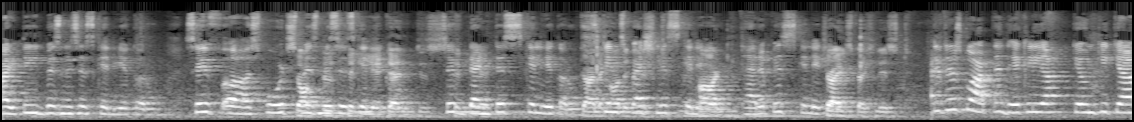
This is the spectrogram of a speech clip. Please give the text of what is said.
आईटी बिजनेसेस के लिए करूँ सिर्फ़ स्पोर्ट्स बिजनेसेस के लिए करूँ सिर्फ़ डेंटिस्ट के लिए करूँ स्किन स्पेशलिस्ट के लिए थेरेपिस्ट के लिए चाइल्ड स्पेशलिस्ट एडिटर्स को आपने देख लिया कि उनकी क्या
